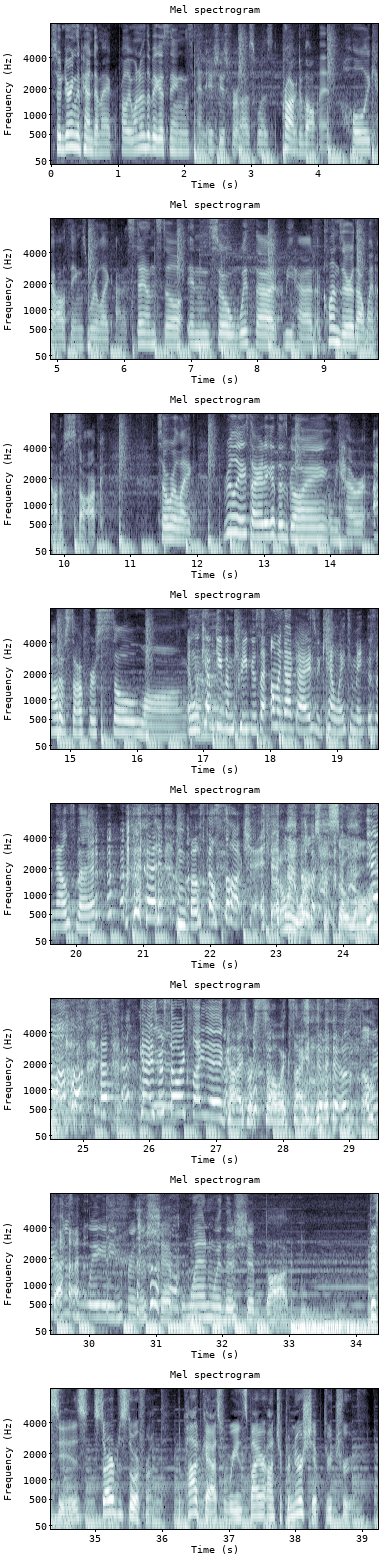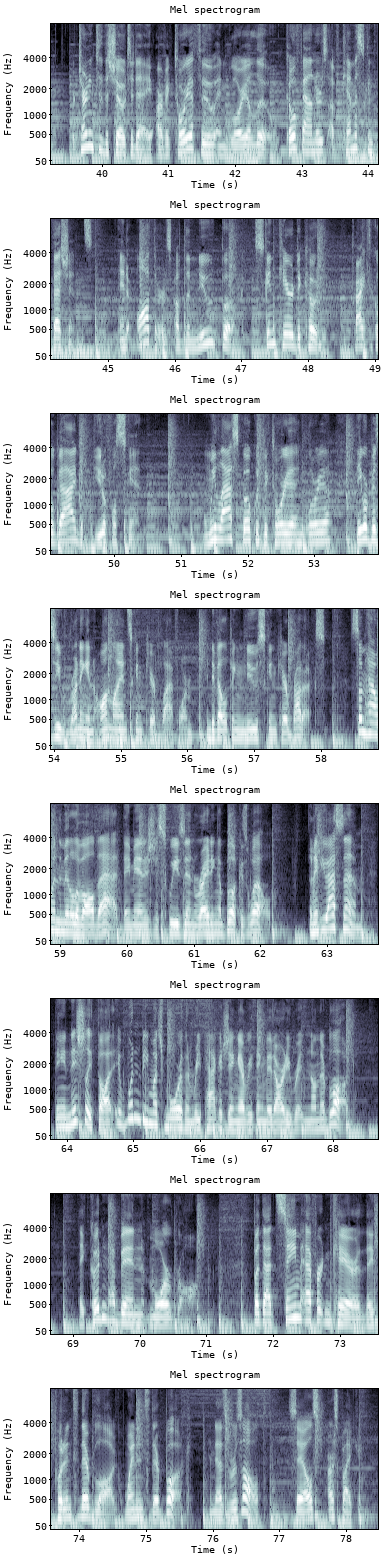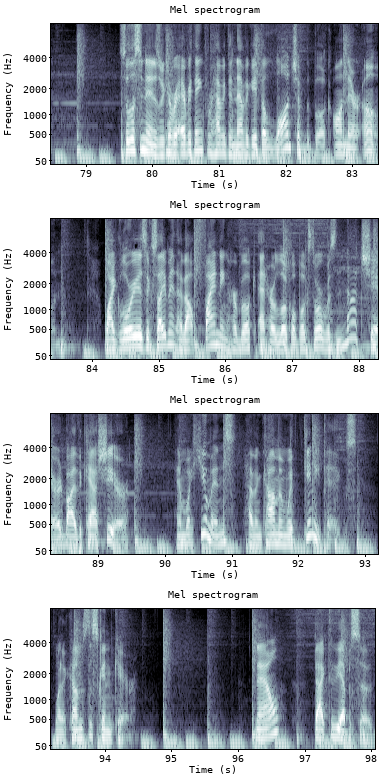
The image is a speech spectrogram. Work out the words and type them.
So during the pandemic, probably one of the biggest things and issues for us was product development. Holy cow, things were like at a standstill. And so with that, we had a cleanser that went out of stock. So we're like really excited to get this going. We have were out of stock for so long. And we kept giving previews like, oh my god, guys, we can't wait to make this announcement. Both still stock shit. That only works for so long. Yeah! Guys, we're so excited. Guys, we're so excited. it was so We're bad. just waiting for the ship. when would the ship dock? This is Startup to Storefront, the podcast where we inspire entrepreneurship through truth. Returning to the show today are Victoria Fu and Gloria Lu, co founders of Chemist Confessions and authors of the new book, Skincare Decoded Practical Guide to Beautiful Skin. When we last spoke with Victoria and Gloria, they were busy running an online skincare platform and developing new skincare products. Somehow, in the middle of all that, they managed to squeeze in writing a book as well. And if you ask them, they initially thought it wouldn't be much more than repackaging everything they'd already written on their blog. They couldn't have been more wrong. But that same effort and care they've put into their blog went into their book, and as a result, sales are spiking. So listen in as we cover everything from having to navigate the launch of the book on their own, why Gloria's excitement about finding her book at her local bookstore was not shared by the cashier, and what humans have in common with guinea pigs when it comes to skincare. Now, back to the episode.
